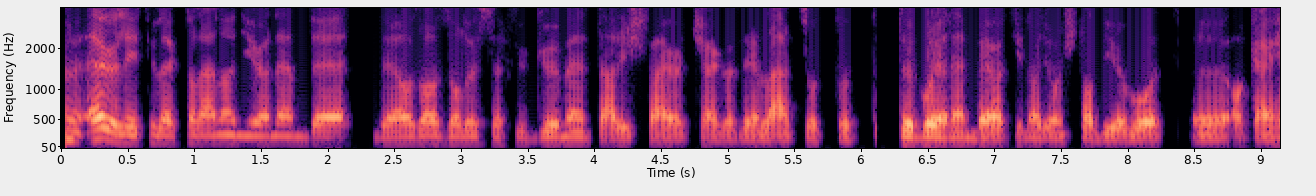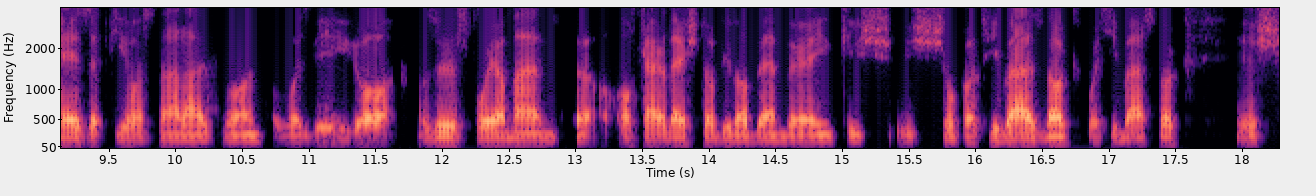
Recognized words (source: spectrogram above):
Erőlétileg talán annyira nem, de, de az azzal összefüggő mentális fáradtság azért látszott ott. Több olyan ember, aki nagyon stabil volt, akár helyzet kihasználásban, vagy végig a, az ősz folyamán, akár legstabilabb embereink is, is sokat hibáznak, vagy hibáztak, és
